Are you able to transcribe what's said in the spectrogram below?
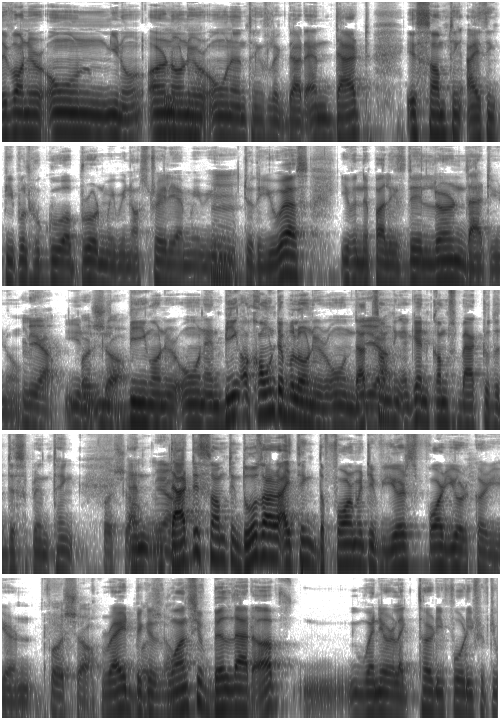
live on your own you know earn on your own and things like that and that is something i think people who go abroad maybe in australia maybe Hmm. to the us even nepalis they learn that you know Yeah, you for know, sure. being on your own and being accountable on your own that's Yeah. something again comes back to the discipline thing For sure, and yeah. that is something those are i think the formative years for your career For sure. right because once you build that up when you're like 30 40 50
